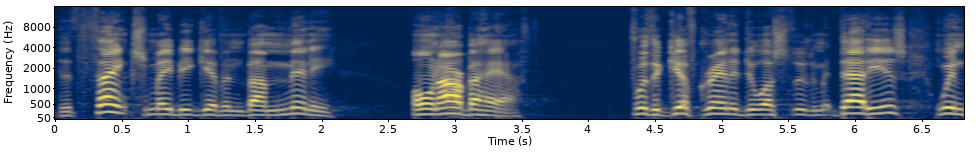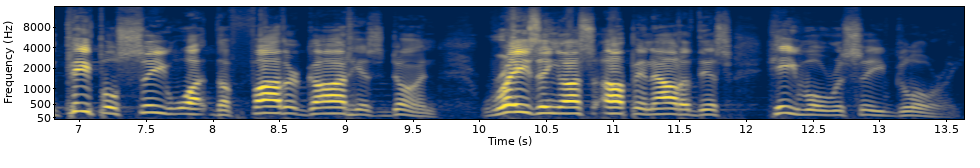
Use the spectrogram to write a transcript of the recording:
that thanks may be given by many on our behalf for the gift granted to us through the that is when people see what the father god has done raising us up and out of this he will receive glory.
